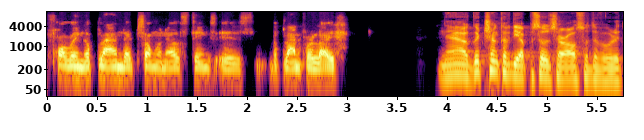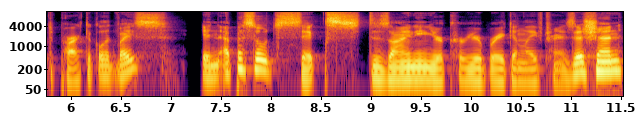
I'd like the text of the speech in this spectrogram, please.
following a plan that someone else thinks is the plan for life. Now, a good chunk of the episodes are also devoted to practical advice. In episode six, Designing Your Career Break and Life Transition,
